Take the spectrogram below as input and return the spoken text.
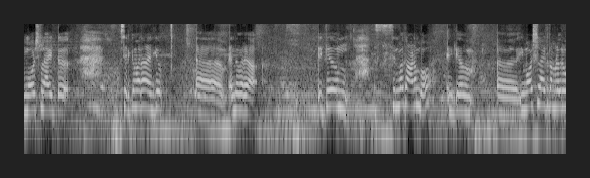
ഇമോഷണലായിട്ട് ശരിക്കും പറഞ്ഞാൽ എനിക്ക് എന്താ പറയുക എനിക്ക് സിനിമ കാണുമ്പോൾ എനിക്ക് ഇമോഷണലായിട്ട് നമ്മളൊരു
